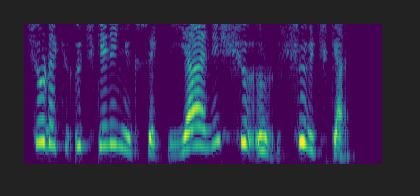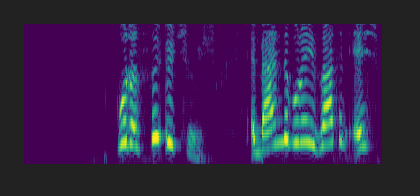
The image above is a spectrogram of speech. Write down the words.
şuradaki üçgenin yüksekliği. Yani şu, şu üçgen. Burası 3'müş. E ben de burayı zaten eş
